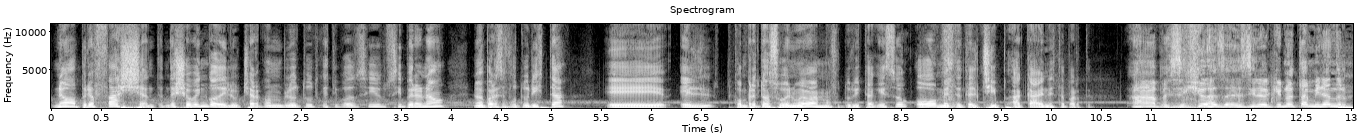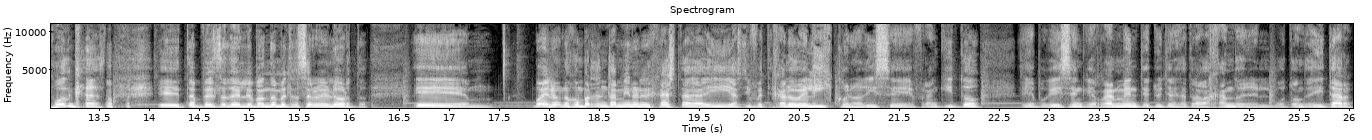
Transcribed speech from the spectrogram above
No, pero falla, ¿entendés? Yo vengo de luchar con Bluetooth, que es tipo, sí, sí, pero no. No me parece futurista. Eh, el comprate una sube nueva es más futurista que eso. O metete el chip acá en esta parte. Ah, pensé que ibas a decir el que no está mirando el podcast. eh, está pensando que le mandó a metérselo en el orto. Eh, bueno, nos comparten también en el hashtag ahí, así festeja el obelisco, nos dice Franquito, eh, porque dicen que realmente Twitter está trabajando en el botón de editar.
